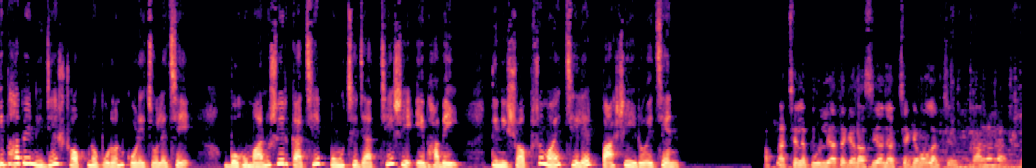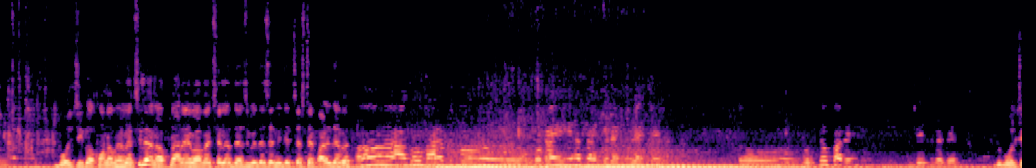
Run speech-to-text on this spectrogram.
এভাবে নিজের স্বপ্ন পূরণ করে চলেছে। বহু মানুষের কাছে পৌঁছে যাচ্ছে সে এভাবেই। তিনি সবসময় ছেলের পাশেই রয়েছেন। আপনার ছেলে পুরুলিয়া থেকে রাশিয়া যাচ্ছে কেমন লাগছে? ভালো লাগছে। বলছি কখনো ভেবেছিলেন আপনার এভাবে ছেলে দেশ বিদেশে নিজের চেষ্টায় পাড়ি দেবে? হ্যাঁ আগেও ভারত গোটাই সাইকেলে ঘুরেছে। তো ঘুরতেও পারে দেশ বিদেশ তো বলছি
